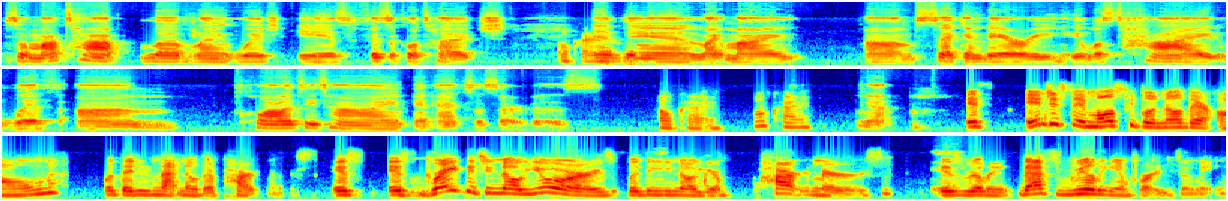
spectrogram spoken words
so my top love language is physical touch. Okay. And then like my um secondary, it was tied with um quality time and acts of service. Okay. Okay. Yeah. It's interesting. Most people know their own, but they do not know their partners. It's it's great that you know yours, but do you know your partners? Is really that's really important to me.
